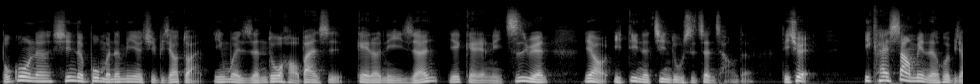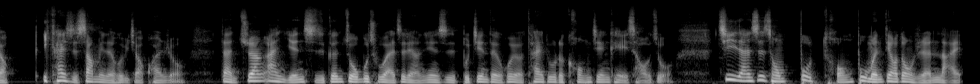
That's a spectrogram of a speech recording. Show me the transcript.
不过呢，新的部门的蜜月期比较短，因为人多好办事，给了你人，也给了你资源，要有一定的进度是正常的。的确，一开上面的人会比较。一开始上面的会比较宽容，但专案延迟跟做不出来这两件事，不见得会有太多的空间可以操作。既然是从不同部门调动人来，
